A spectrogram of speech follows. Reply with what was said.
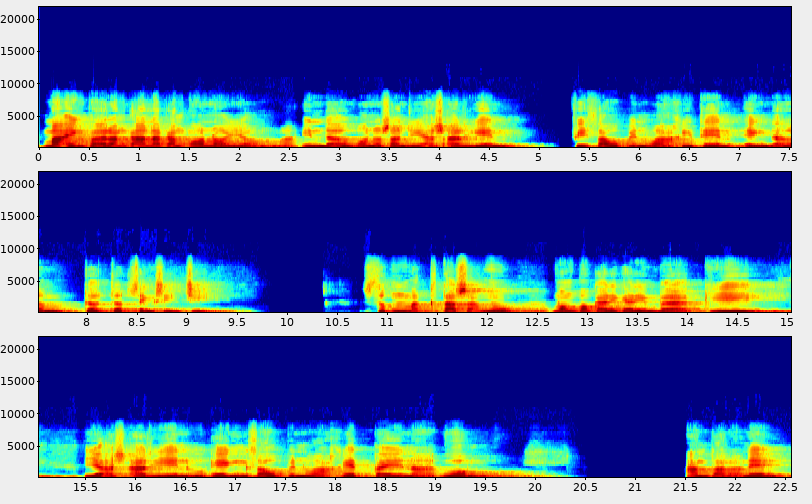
maing barang kana kang ana ya ma indau ana sandi as'arin fi saubin wahidin ing dalem dodot sing siji. Summaktasamu mongko kari-kari bagi ya as'arin hu ing saubin wahid bainahum antarane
